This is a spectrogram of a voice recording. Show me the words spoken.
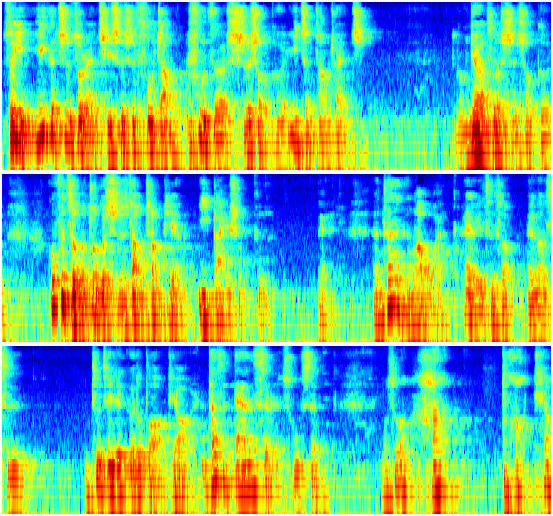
所以一个制作人其实是负责负责十首歌一整张专辑，我们就要做十首歌。郭富城我做过十张唱片，一百首歌，真的很好玩。还有一次说，哎，老师，你做这些歌都不好跳，他是 dancer 出身，我说哈，不好跳，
